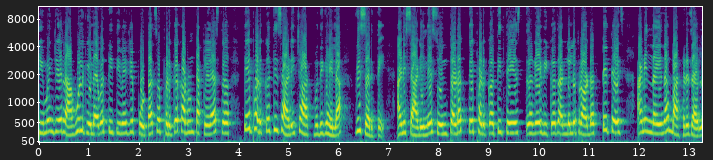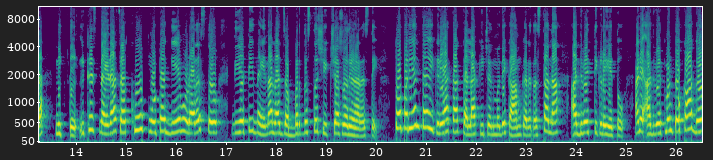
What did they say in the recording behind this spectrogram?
ती म्हणजे राहुल गेल्यावरती तिने जे पोटाचं फडकं काढून टाकलेलं असतं ते फडकं ती साडीच्या आतमध्ये घ्यायला विसरते. आणि साडी नेसून तडक ते फडकं तिथेच सगळे विकत आणलेले प्रॉडक्ट तिथेच आणि नैना बाहेर जायला निघते. इथेच नैनाचा खूप मोठा गेम होणार असतो. नियती नैनाला जबरदस्त शिक्षा सुद्धा देणार असते. तोपर्यंत इकडे आता कला किचनमध्ये काम करत असताना अद्वैत तिकडे येतो. आणि अद्वैत म्हणतो का ग?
